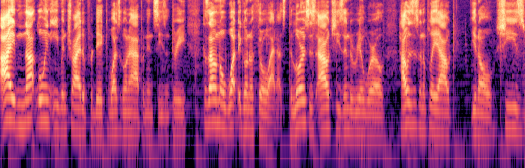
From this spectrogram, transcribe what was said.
I'm not going to even try to predict what's going to happen in season three because I don't know what they're gonna throw at us. Dolores is out. She's in the real world. How is this gonna play out? You know, she's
